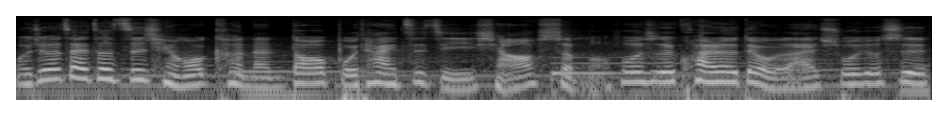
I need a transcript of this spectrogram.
我觉得在这之前，我可能都不太自己想要什么，或者是快乐对我来说就是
